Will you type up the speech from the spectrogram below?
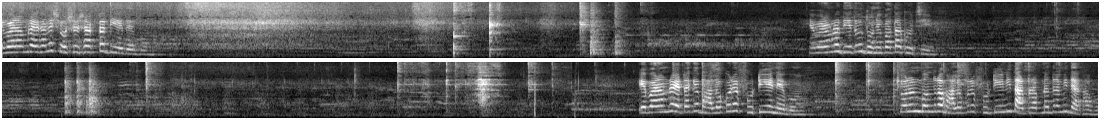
এবার আমরা এখানে সর্ষে শাকটা দিয়ে দেব। এবার আমরা দিয়ে দেবো ধনে পাতা কুচি। এবার আমরা এটাকে ভালো করে ফুটিয়ে নেব। চলুন বন্ধুরা ভালো করে ফুটিয়ে নিই, তারপর আপনাদের আমি দেখাবো।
